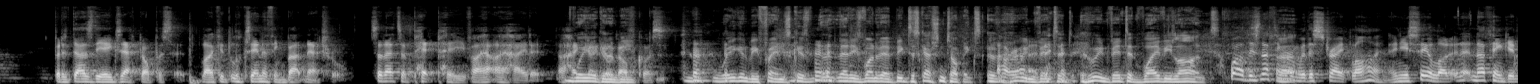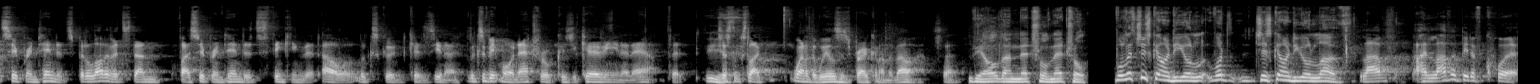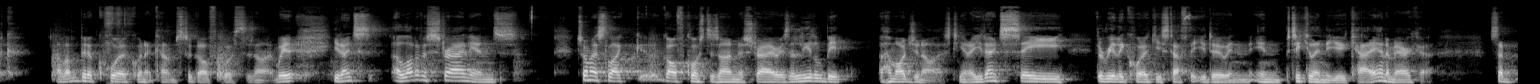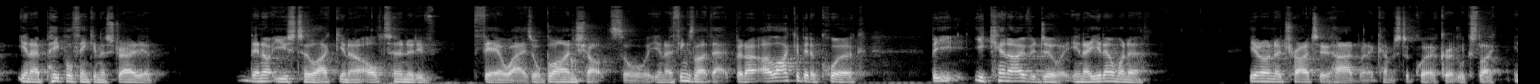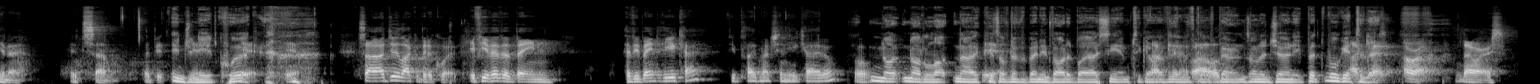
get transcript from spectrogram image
but it does the exact opposite. Like it looks anything but natural. So that's a pet peeve. I, I hate it. I hate We're going to a golf be- course. We're going to be friends because that is one of our big discussion topics of who right. invented who invented wavy lines. Well, there's nothing wrong uh, with a straight line, and you see a lot. Of, Nothing against superintendents, but a lot of it's done by superintendents thinking that oh, well, it looks good because you know it looks a bit more natural because you're curving in and out, but it just looks like one of the wheels is broken on the mower. So The old unnatural natural. Well, let's just go into your what. Just go into your love. love, I love a bit of quirk. I love a bit of quirk when it comes to golf course design. We, you don't. A lot of Australians. It's almost like golf course design in Australia is a little bit homogenized. You know, you don't see the really quirky stuff that you do in, in particularly in the UK and America. So, you know, people think in Australia, they're not used to like, you know, alternative fairways or blind shots or, you know, things like that. But I, I like a bit of quirk, but you, you can overdo it. You know, you don't want to, you don't want to try too hard when it comes to quirk or it looks like, you know, it's um, a bit Engineered quirk. yeah, yeah. So I do like a bit of quirk. If you've ever been Have you been to the UK? Have you played much in the UK at all? Or? Not not a lot, no, because Yeah. I've never been invited by OCM to go over there with well, Golf Barons on a journey. But we'll get to that. All right, no worries.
